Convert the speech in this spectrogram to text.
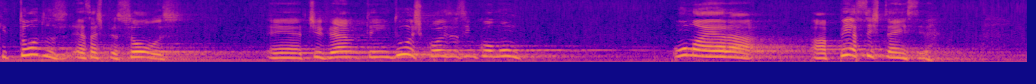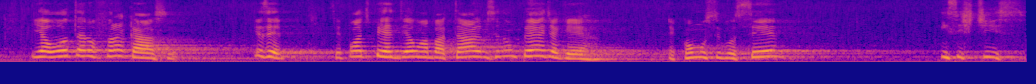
que todas essas pessoas é, tiveram, têm duas coisas em comum. Uma era a persistência e a outra era o fracasso. Quer dizer, você pode perder uma batalha, você não perde a guerra. É como se você insistisse,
